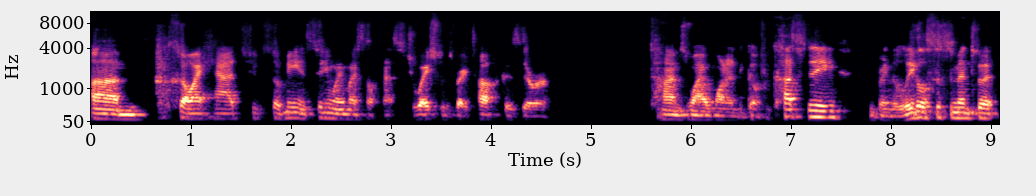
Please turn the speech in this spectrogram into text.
Um, so I had to, so me insinuating myself in that situation was very tough because there were times when I wanted to go for custody, and bring the legal system into it.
